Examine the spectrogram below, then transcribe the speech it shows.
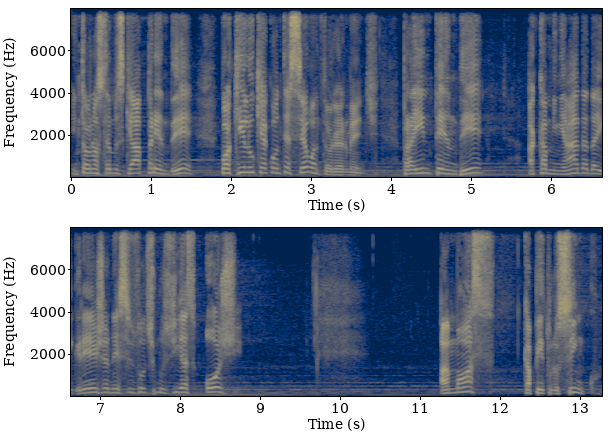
Então nós temos que aprender com aquilo que aconteceu anteriormente para entender a caminhada da igreja nesses últimos dias hoje. Amós, capítulo 5.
